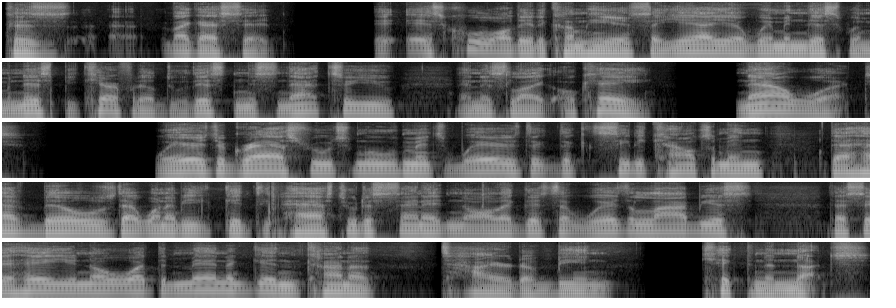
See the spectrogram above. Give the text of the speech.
Because like I said, it, it's cool all day to come here and say, yeah, yeah, women this, women this. Be careful, they'll do this and this and that to you, and it's like, okay, now what? Where's the grassroots movements? Where's the, the city councilmen that have bills that want to be get passed through the Senate and all that good stuff? Where's the lobbyists that say, hey, you know what? The men are getting kind of tired of being kicked in the nuts.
